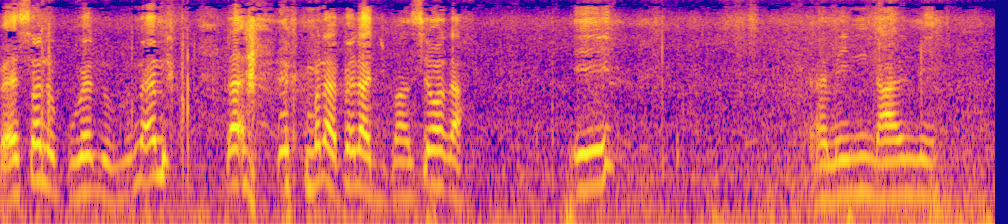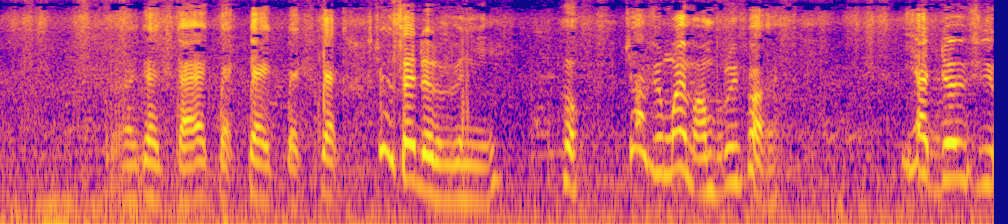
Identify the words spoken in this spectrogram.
Personne ne pouvait louper. Même, la, comment on appelle la dimension là? Et. Tu essaies de revenir. Oh, tu as vu, moi, il m'embrouille pas. Hein. Il y a deux vies,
